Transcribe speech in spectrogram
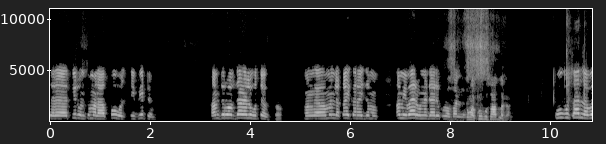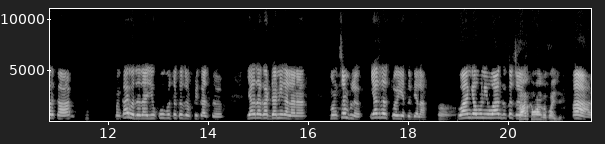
तर तिथून तुम्हाला पोहोच ते भेटन. आमचं रोप जळालं होतं. हा. मग म्हणलं काय करायचं मग? आम्ही बाहेरून डायरेक्ट रोप आणलं तुम्हाला खूप साधला का? खूप चाललं बर का? पण काय होतं दाजी खूपच कसं पिकाचं एकदा गड्डा निघाला ना मग संपलं. एकदाच फळ येतं त्याला. हा. वांग्याहून वांग कसं? सारखं वांग पाहिजे. हा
